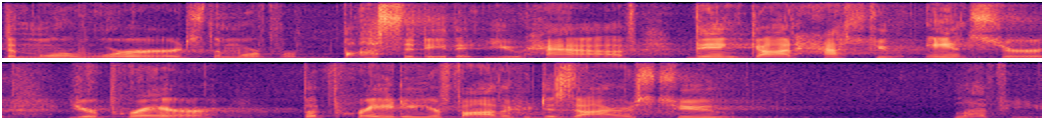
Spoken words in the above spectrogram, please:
the more words, the more verbosity that you have, then God has to answer your prayer. But pray to your Father who desires to love you.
